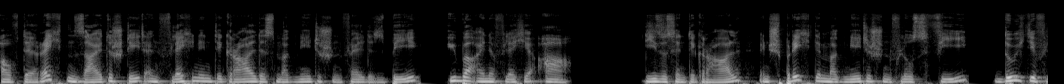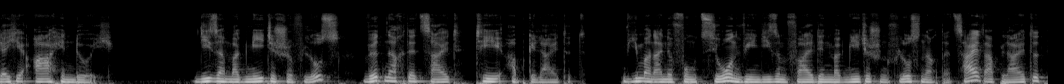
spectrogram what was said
Auf der rechten Seite steht ein Flächenintegral des magnetischen Feldes B über eine Fläche A. Dieses Integral entspricht dem magnetischen Fluss Phi durch die Fläche A hindurch. Dieser magnetische Fluss wird nach der Zeit t abgeleitet. Wie man eine Funktion wie in diesem Fall den magnetischen Fluss nach der Zeit ableitet,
